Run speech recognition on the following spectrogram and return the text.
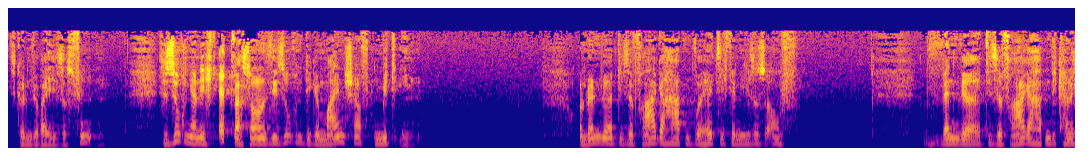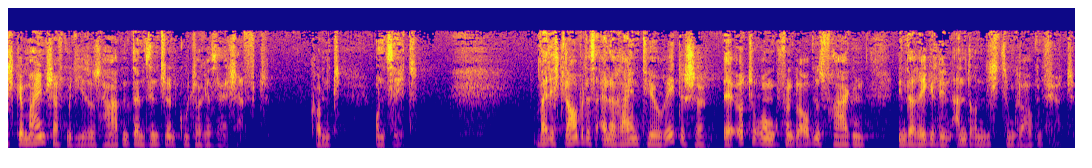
Das können wir bei Jesus finden. Sie suchen ja nicht etwas, sondern sie suchen die Gemeinschaft mit ihm. Und wenn wir diese Frage haben, wo hält sich denn Jesus auf? Wenn wir diese Frage haben, wie kann ich Gemeinschaft mit Jesus haben, dann sind wir in guter Gesellschaft. Kommt und seht weil ich glaube, dass eine rein theoretische Erörterung von Glaubensfragen in der Regel den anderen nicht zum Glauben führt.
